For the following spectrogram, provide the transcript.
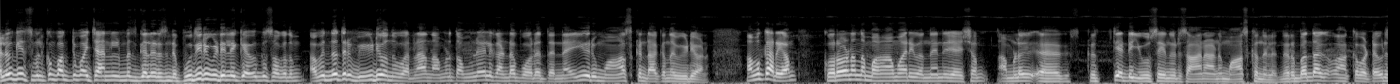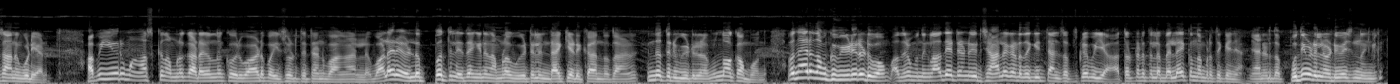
Hello guys welcome back to my channel miss ഗലറീസിന്റെ പുതിയൊരു വീഡിയോയിലേക്ക് അവർക്ക് സ്വാഗതം. അപ്പോൾ ഇന്നത്തെ ഒരു വീഡിയോ എന്ന് പറഞ്ഞാൽ നമ്മൾ തമിഴ്നാട്ടിൽ കണ്ട പോലെ തന്നെ ഈ ഒരു മാസ്ക് ഉണ്ടാക്കുന്ന വീഡിയോ ആണ്. നമുക്കറിയാം കൊറോണ എന്ന മഹാമാരി വന്നതിന് ശേഷം നമ്മൾ കൃത്യമായിട്ട് യൂസ് ചെയ്യുന്ന ഒരു സാധനമാണ് മാസ്ക് എന്നുള്ളത്. നിർബന്ധമാക്കപ്പെട്ട ഒരു സാധനം കൂടിയാണ്. അപ്പോൾ ഈ ഒരു മാസ്ക് നമ്മൾ കടകളിൽ നിന്നൊക്കെ ഒരുപാട് പൈസ കൊടുത്തിട്ടാണ് വാങ്ങാറുള്ളത്. വളരെ എളുപ്പത്തിൽ ഇതെങ്ങനെ നമ്മളെ വീട്ടിൽ ഉണ്ടാക്കിയെടുക്കുക എന്നതാണ് ഇന്നത്തെ ഒരു വീഡിയോയിൽ നമ്മൾ നോക്കാൻ പോകുന്നത്. അപ്പോൾ നേരെ നമുക്ക് വീഡിയോയിലോട്ട് പോകും അതിന് മുമ്പ് നിങ്ങൾ ആദ്യമായിട്ടാണ് ഒരു ചാനൽ കണ്ടതെങ്കിൽ ചാനൽ സബ്സ്ക്രൈബ് ചെയ്യുക. തൊട്ടടുത്തുള്ള ബെല്ലൈക്കൊന്നും അമർത്തി ഞാൻ പുതിയ വീഡിയോ നോട്ടിഫിക്കേഷൻ നിങ്ങൾക്ക്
